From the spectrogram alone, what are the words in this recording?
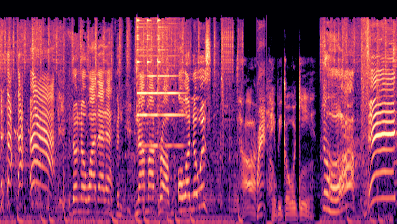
I don't know why that happened. Not my problem. All I know is. Ah, here we go again. Oh, and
